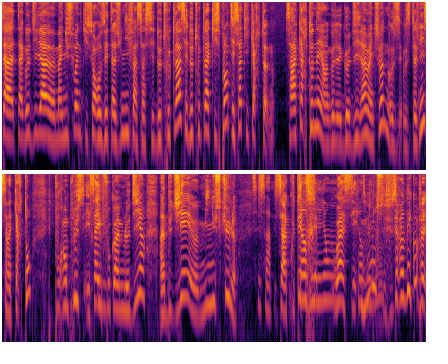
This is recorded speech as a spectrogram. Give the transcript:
T'as Godzilla euh, Minus One qui sort aux États-Unis face à ces deux trucs-là, ces deux trucs-là qui se plantent et ça qui cartonne. Ça a cartonné, hein, Go- Godzilla Minus One aux, aux États-Unis, c'est un carton pour en plus, et ça il faut quand même le dire, un budget euh, minuscule. C'est ça. Ça a coûté 15 très- millions. Ouais, c'est 15 millions. monstre. Vous rendez compte Enfin,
